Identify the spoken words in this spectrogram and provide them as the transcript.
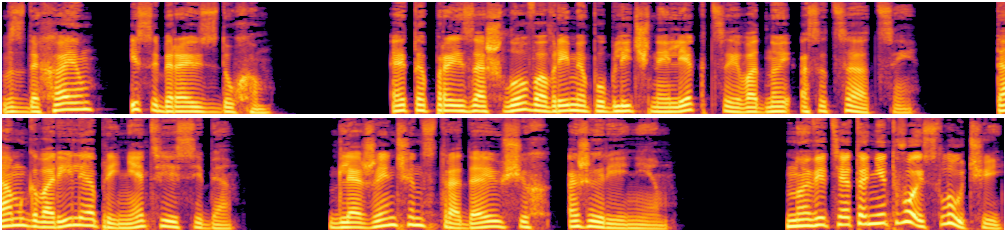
Вздыхаю и собираюсь с духом. Это произошло во время публичной лекции в одной ассоциации. Там говорили о принятии себя. Для женщин, страдающих ожирением. «Но ведь это не твой случай!»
